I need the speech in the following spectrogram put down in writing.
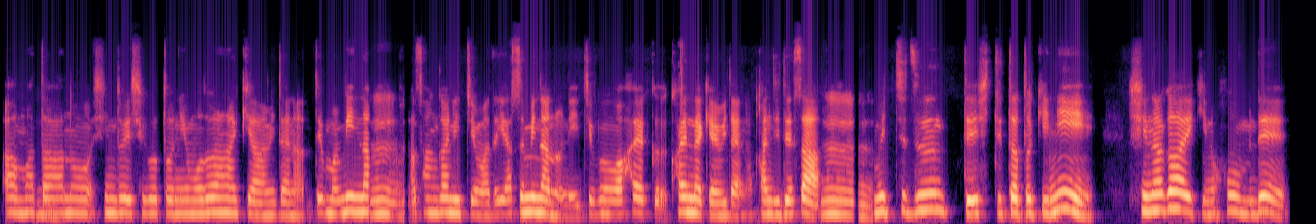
あまうん。たあのしんどい仕事に戻らなきゃみたいな。でもみんなうん。三が日まで休みなのに自分は早く帰んなきゃみたいな感じでさ、うん。めっちゃズンってしてた時に品川駅のホームで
